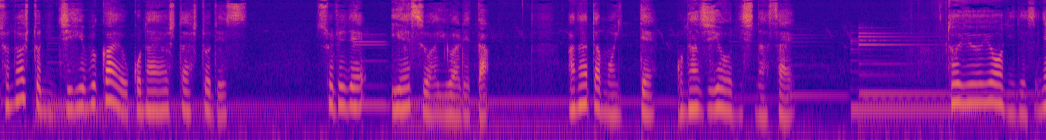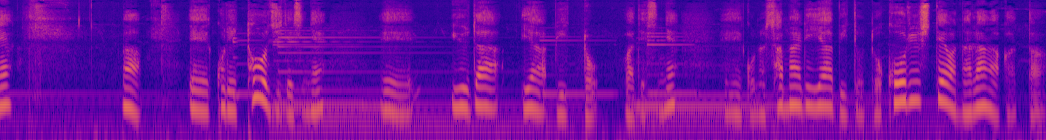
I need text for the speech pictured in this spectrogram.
その人に慈悲深い行いをした人です。それでイエスは言われた。あなたも言って同じようにしなさい。というようにですね、まあ、えー、これ当時ですね、えー、ユダヤ人はですね、えー、このサマリア人と交流してはならなかった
